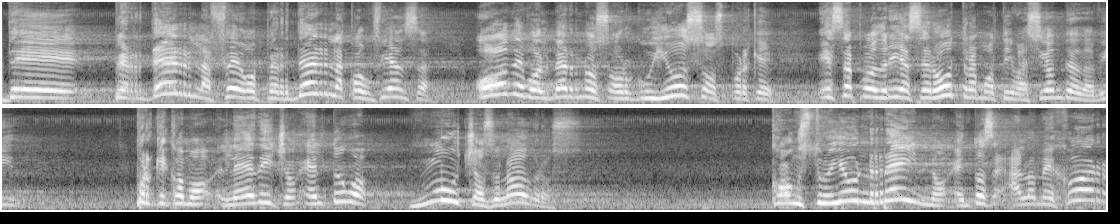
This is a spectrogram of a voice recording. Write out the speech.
de perder la fe o perder la confianza o de volvernos orgullosos, porque esa podría ser otra motivación de David. Porque como le he dicho, él tuvo muchos logros. Construyó un reino. Entonces, a lo mejor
